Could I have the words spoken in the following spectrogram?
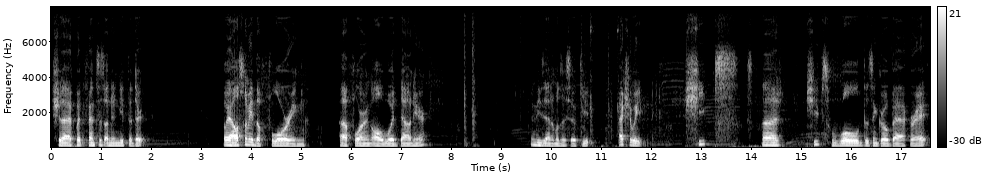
Should I put fences underneath the dirt? Oh yeah, I also made the flooring, uh, flooring all wood down here. And these animals are so cute. Actually, wait. Sheep's, uh, sheep's wool doesn't grow back, right?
